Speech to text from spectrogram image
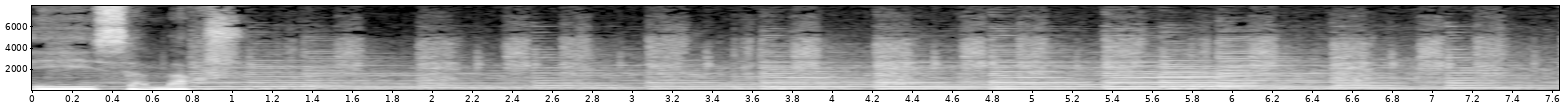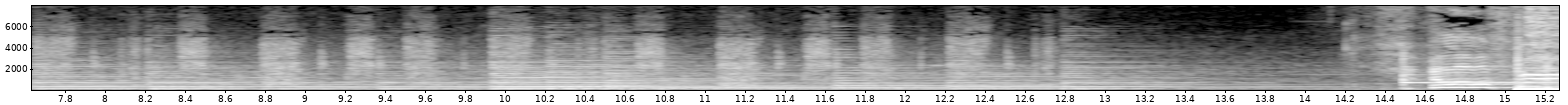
et ça marche. I let it fall.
